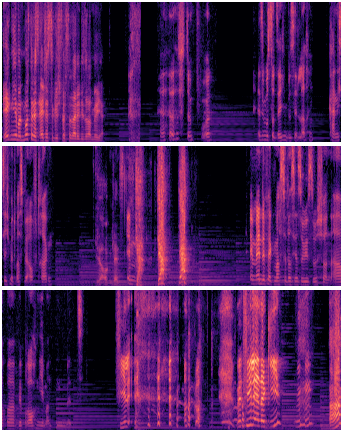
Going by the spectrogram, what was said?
Irgendjemand musste das älteste Geschwister sein in dieser Familie. ja, das stimmt wohl. Ja, sie muss tatsächlich ein bisschen lachen. Kann ich dich mit was beauftragen? Ihre Augen glänzen. Im ja, ja, ja! Im Endeffekt machst du das ja sowieso schon, aber wir brauchen jemanden mit viel. oh Gott. mit viel Energie. Mhm. Aha.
